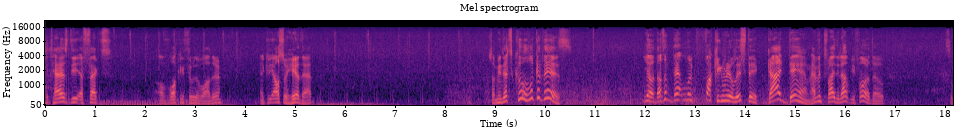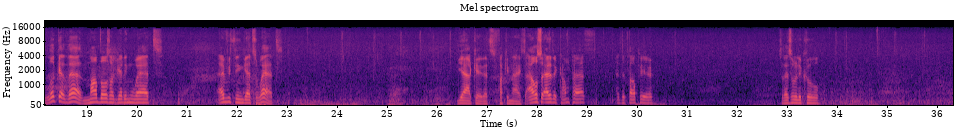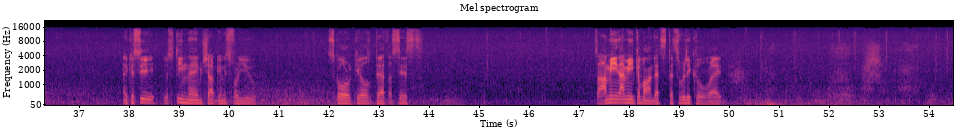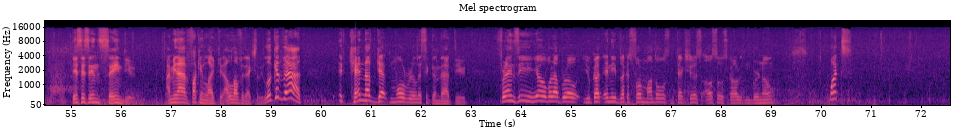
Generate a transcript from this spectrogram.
it has the effect of walking through the water. And you can also hear that. So I mean that's cool. Look at this. Yo, doesn't that look fucking realistic? God damn. Haven't tried it out before though. So look at that. Models are getting wet. Everything gets wet. Yeah, okay, that's fucking nice. I also added a compass at the top here. So that's really cool. You can see your Steam name, Sharpgamers4you. Score, kills, death, assist. So I mean, I mean, come on, that's that's really cool, right? This is insane, dude. I mean, I fucking like it. I love it, actually. Look at that! It cannot get more realistic than that, dude. Frenzy, yo, what up, bro? You got any Black Ops 4 models and textures? Also Scarlett and Bruno. What?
